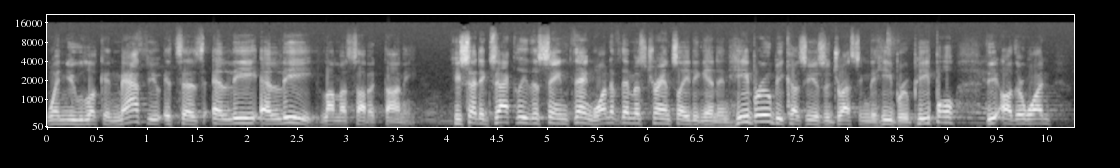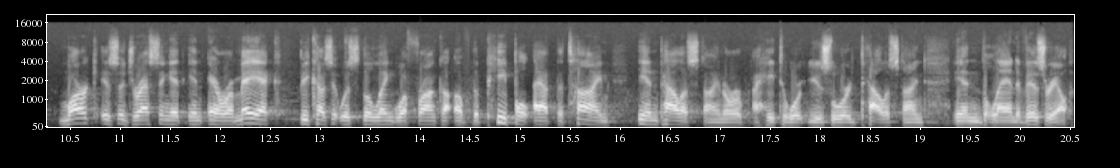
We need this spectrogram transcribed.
When you look in Matthew, it says, Eli, Eli, lama sabachthani. He said exactly the same thing. One of them is translating it in Hebrew because he is addressing the Hebrew people. The other one, Mark is addressing it in Aramaic because it was the lingua franca of the people at the time in Palestine, or I hate to use the word Palestine, in the land of Israel.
